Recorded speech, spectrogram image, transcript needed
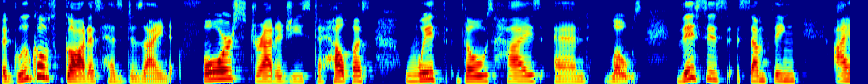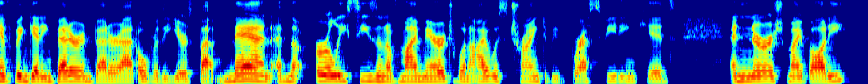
the glucose goddess has designed four strategies to help us with those highs and lows this is something I have been getting better and better at over the years. But man, in the early season of my marriage, when I was trying to be breastfeeding kids and nourish my body,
